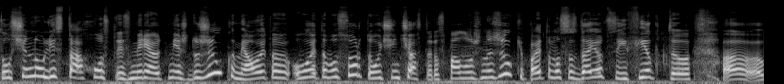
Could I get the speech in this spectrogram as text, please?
толщину листа хосты измеряют между жилками, а у этого, у этого сорта очень часто расположены жилки, поэтому создается эффект, э, э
